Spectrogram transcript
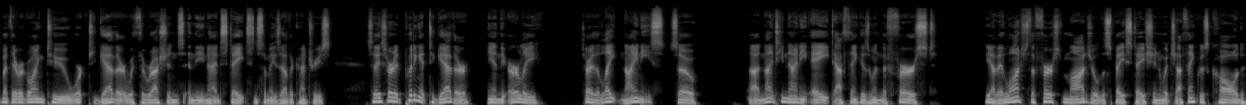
but they were going to work together with the Russians in the United States and some of these other countries. So they started putting it together in the early, sorry, the late 90s. So uh, 1998, I think, is when the first, yeah, they launched the first module, the space station, which I think was called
